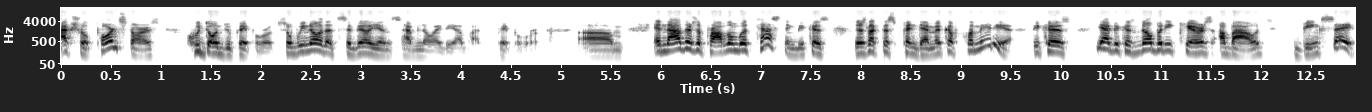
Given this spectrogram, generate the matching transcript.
actual porn stars who don't do paperwork. So we know that civilians have no idea about paperwork. Um, and now there's a problem with testing because there's like this pandemic of chlamydia. Because yeah, because nobody cares about being safe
